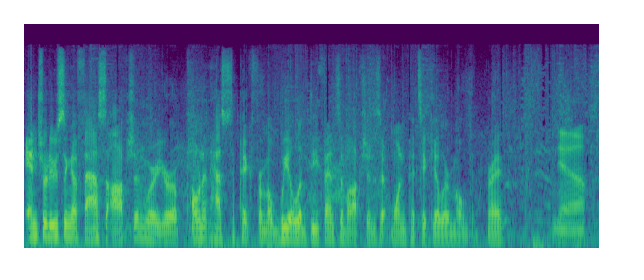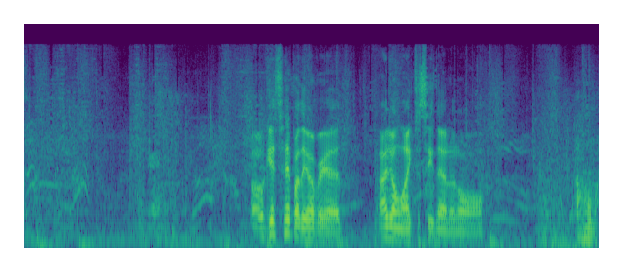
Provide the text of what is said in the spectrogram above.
Introducing a fast option where your opponent has to pick from a wheel of defensive options at one particular moment, right? Yeah. Oh, it gets hit by the overhead. I don't like to see that at all. Oh my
